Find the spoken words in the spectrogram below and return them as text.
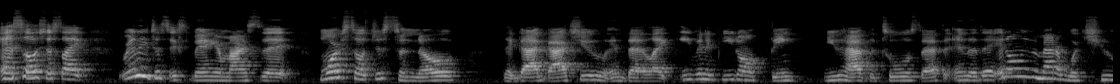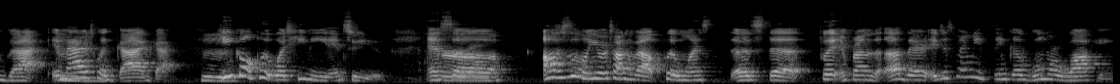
and so it's just like really just expand your mindset more so just to know that god got you and that like even if you don't think you have the tools that at the end of the day it don't even matter what you got it matters Mhm. what god got Hmm. he gonna put what he need into you and so Girl. Also when you were talking about put one uh, step foot in front of the other it just made me think of when we're walking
